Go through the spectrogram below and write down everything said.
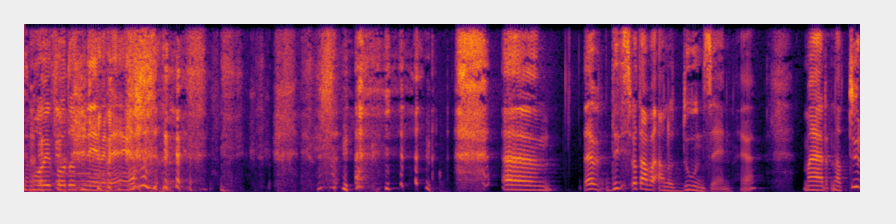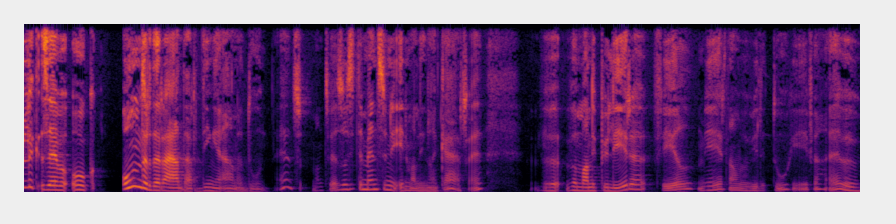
een mooie foto's nemen. Hè, ja. um, dit is wat we aan het doen zijn. Ja? Maar natuurlijk zijn we ook onder de radar dingen aan het doen. Hè? Want zo zitten mensen nu eenmaal in elkaar. Hè? We, we, manipuleren veel meer dan we willen toegeven. Hè? We,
